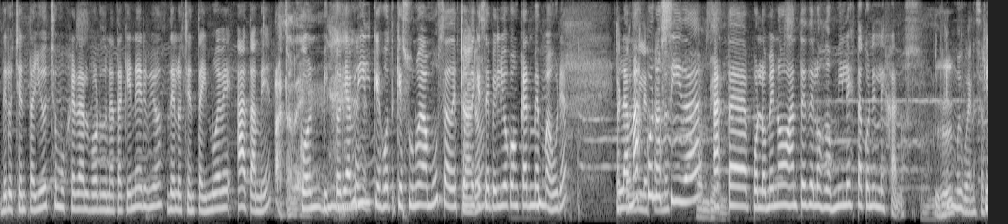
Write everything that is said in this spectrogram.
del 88 Mujer al borde de un ataque de nervios, del 89 Átame, Átame. con Victoria Abril, que es, ot- que es su nueva musa después de que se peleó con Carmen Maura. La Tacones más lejanos. conocida, También. hasta por lo menos antes de los 2000, está con El Lejanos Es muy buena esa que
